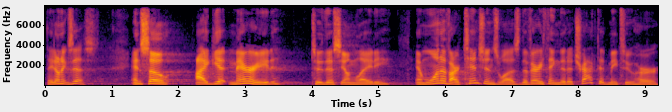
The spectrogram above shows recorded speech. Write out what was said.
They don't exist. And so I get married to this young lady, and one of our tensions was the very thing that attracted me to her,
